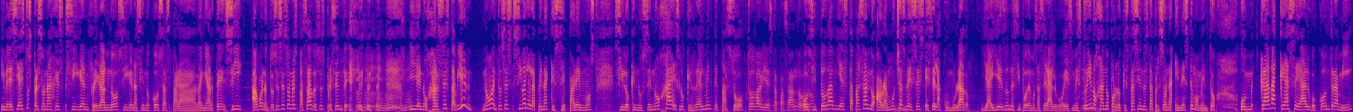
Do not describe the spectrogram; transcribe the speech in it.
Y me decía, ¿estos personajes siguen fregando, siguen haciendo cosas para dañarte? Sí. Ah, bueno, entonces eso no es pasado, eso es presente. y enojarse está bien, ¿no? Entonces sí vale la pena que separemos si lo que nos enoja es lo que realmente pasó Todavía está pasando. o si todavía está pasando. Ahora, muchas veces es el acumulado y ahí es donde sí podemos hacer algo. Es, me estoy enojando por lo que está haciendo esta persona en este momento o cada que hace algo contra mí,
